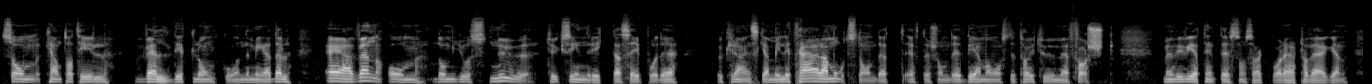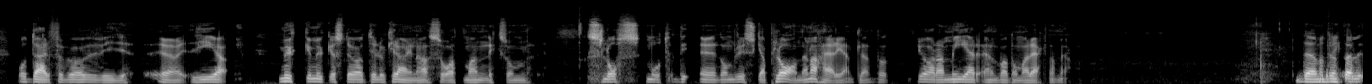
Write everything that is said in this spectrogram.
som kan ta till väldigt långtgående medel, även om de just nu tycks inrikta sig på det ukrainska militära motståndet eftersom det är det man måste ta itu med först. Men vi vet inte som sagt var det här tar vägen och därför behöver vi eh, ge mycket, mycket stöd till Ukraina så att man liksom slåss mot de, eh, de ryska planerna här egentligen. Att göra mer än vad de har räknat med. Den, brutal,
